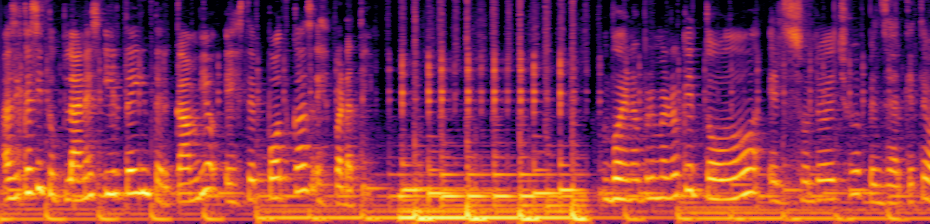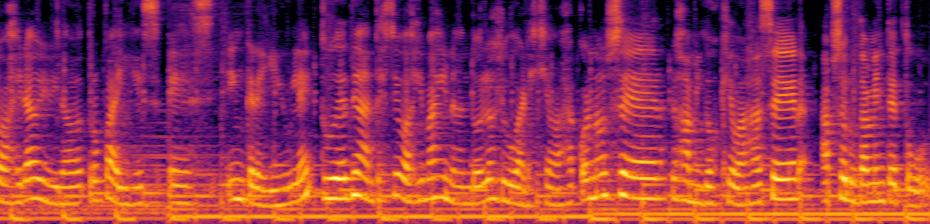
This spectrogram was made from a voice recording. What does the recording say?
Así que si tu plan es irte de intercambio, este podcast es para ti. Bueno, primero que todo, el solo hecho de pensar que te vas a ir a vivir a otro país es increíble. Tú desde antes te vas imaginando los lugares que vas a conocer, los amigos que vas a hacer, absolutamente todo.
